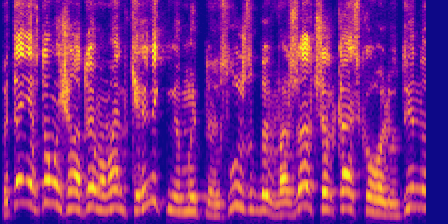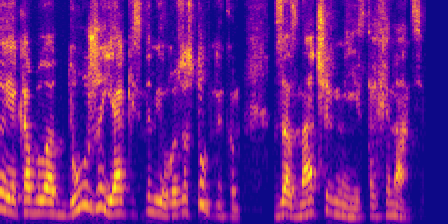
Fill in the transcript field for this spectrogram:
Питання в тому, що на той момент керівник митної служби вважав Черкаського людиною, яка була дуже якісним його заступником, зазначив міністр фінансів.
